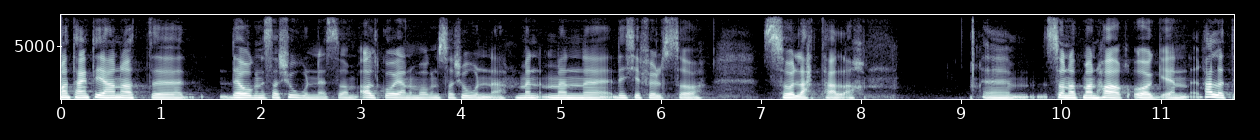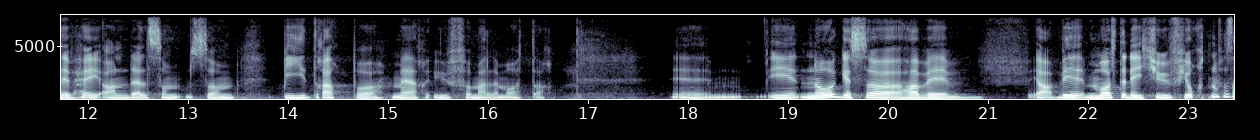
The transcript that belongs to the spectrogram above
man tenkte gjerne at uh, det er organisasjonene som Alt går gjennom organisasjonene, men, men uh, det er ikke fullt så, så lett heller. Um, sånn at man har òg en relativt høy andel som, som, bidrar på mer uformelle måter. Um, I Norge så har vi ja, Vi målte det i 2014, f.eks.,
